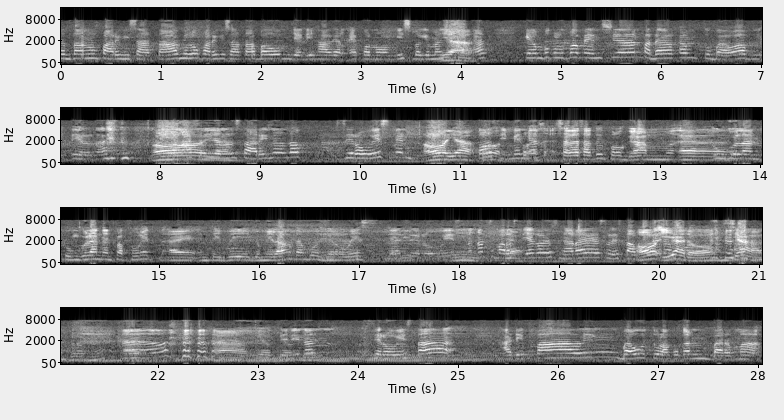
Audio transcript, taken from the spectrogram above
tentang pariwisata, milo pariwisata bau menjadi hal yang ekonomis bagi masyarakat. Kayak empuk lupa mention, padahal kan tuh bawa butil. Oh, Asli iya. dan lestari ini untuk zero waste men. Oh ya, Toh, si Min kan- salah satu program eh, Unggulan. unggulan dan favorit eh, NTB Gemilang tampu Zero Waste. Ya, Jadi- zero waste. Hmm, Nah kan semaras ya. dia kalau sekarang ya selesai Oh iya dong, siap. Ah. Ah, oke oke. Jadi non zero waste ada paling bau tuh lakukan barma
